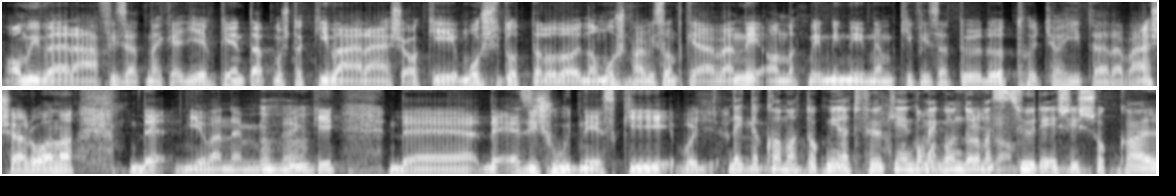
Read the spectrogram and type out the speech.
amivel ráfizetnek egyébként. Tehát most a kivárás, aki most jutott el oda, hogy na most már viszont kell venni, annak még mindig nem kifizetődött, hogyha hitelre vásárolna, de nyilván nem mindenki. Uh-huh. De, de ez is úgy néz ki, hogy... De itt a kamatok miatt főként, kamatok meg gondolom a szűrés is sokkal,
